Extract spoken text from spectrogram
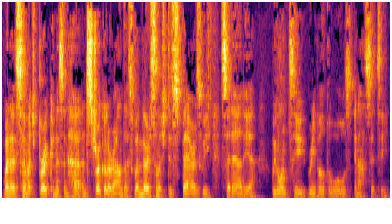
When there's so much brokenness and hurt and struggle around us, when there is so much despair, as we said earlier, we want to rebuild the walls in our city.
